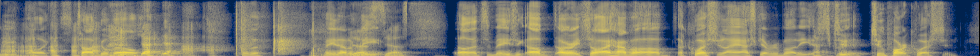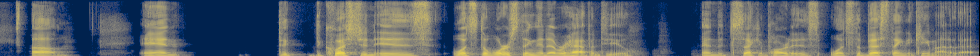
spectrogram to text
bell, like it's Taco Bell. yeah, yeah. made out of yes, meat. yes. Oh, that's amazing. Um, all right, so I have a, a question I ask everybody. It's That's two great. two part question, um, and the the question is, what's the worst thing that ever happened to you? And the second part is, what's the best thing that came out of that?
